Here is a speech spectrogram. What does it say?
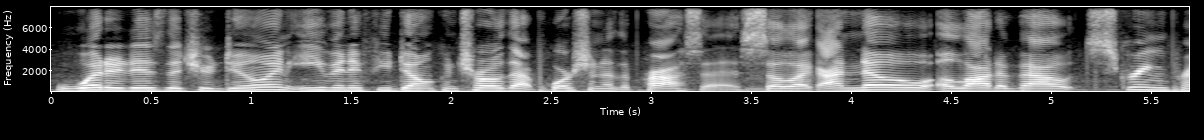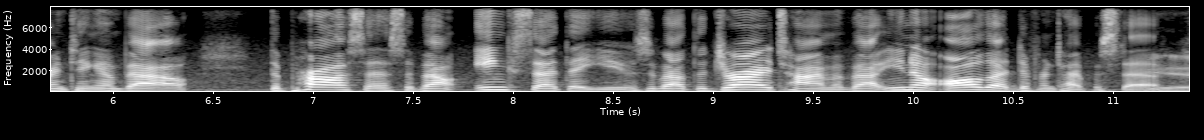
what it is that you're doing, even if you don't control that portion of the process. So, like, I know a lot about screen printing, about the process, about inks that they use, about the dry time, about you know all that different type of stuff. Yeah.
